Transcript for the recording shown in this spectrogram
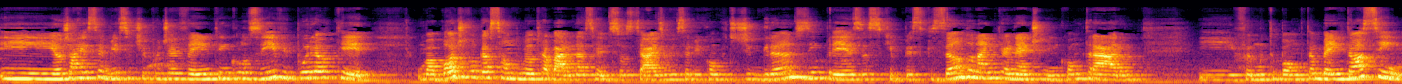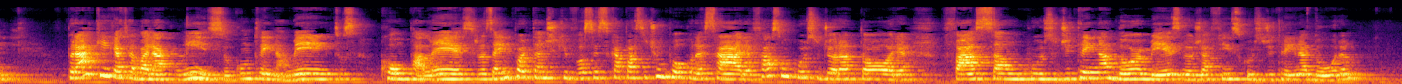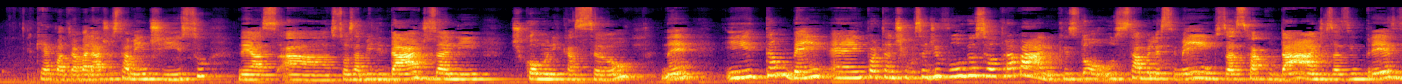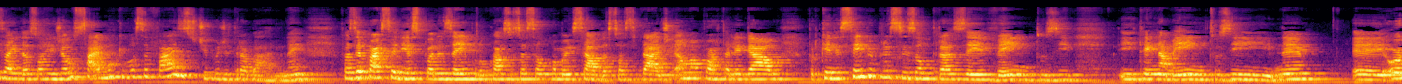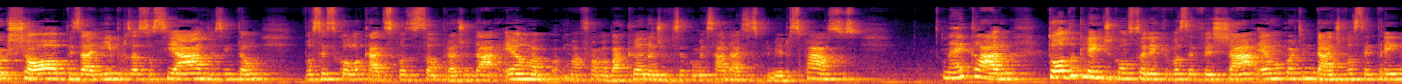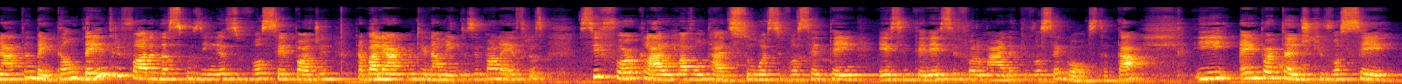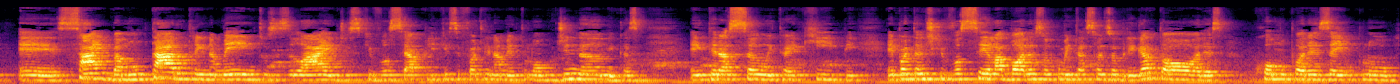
E eu já recebi esse tipo de evento, inclusive por eu ter uma boa divulgação do meu trabalho nas redes sociais, eu recebi convites de grandes empresas que pesquisando na internet me encontraram e foi muito bom também. Então, assim, para quem quer trabalhar com isso, com treinamentos, com palestras, é importante que você se capacite um pouco nessa área. Faça um curso de oratória, faça um curso de treinador mesmo. Eu já fiz curso de treinadora que é para trabalhar justamente isso, né, as, as suas habilidades ali de comunicação, né? E também é importante que você divulgue o seu trabalho, que os, os estabelecimentos, as faculdades, as empresas aí da sua região saibam que você faz esse tipo de trabalho, né? Fazer parcerias, por exemplo, com a associação comercial da sua cidade é uma porta legal, porque eles sempre precisam trazer eventos e, e treinamentos e, né, é, workshops ali para os associados, então você se colocar à disposição para ajudar é uma, uma forma bacana de você começar a dar esses primeiros passos. Né? E claro, todo cliente de consultoria que você fechar é uma oportunidade de você treinar também. Então, dentro e fora das cozinhas, você pode trabalhar com treinamentos e palestras, se for, claro, uma vontade sua, se você tem esse interesse, se for uma área que você gosta, tá? E é importante que você é, saiba montar o treinamento, os slides que você aplique, se for treinamento longo, dinâmicas, a interação entre a equipe. É importante que você elabore as documentações obrigatórias, como por exemplo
